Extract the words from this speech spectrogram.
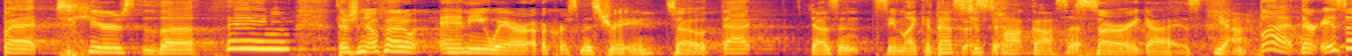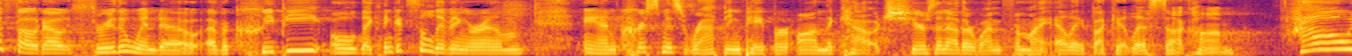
but here's the thing: there's no photo anywhere of a Christmas tree, so that doesn't seem like it That's just hot gossip. Sorry, guys. Yeah. But there is a photo through the window of a creepy old, I think it's the living room, and Christmas wrapping paper on the couch. Here's another one from my LABucketlist.com. How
